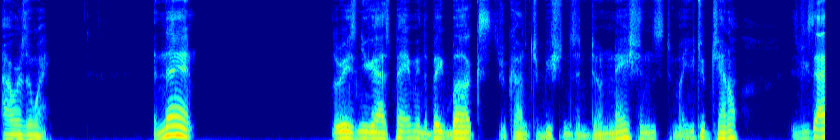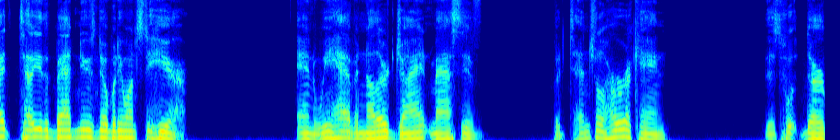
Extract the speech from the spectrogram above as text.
hours away. And then the reason you guys pay me the big bucks through contributions and donations to my YouTube channel is because I tell you the bad news nobody wants to hear. And we have another giant, massive potential hurricane. This they're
